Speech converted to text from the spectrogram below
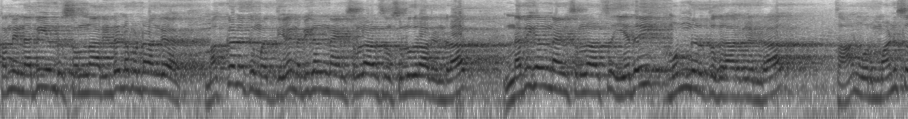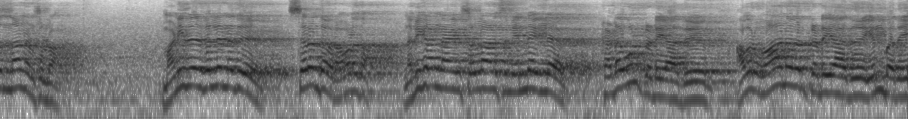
தன்னை நபி என்று சொன்னார். என்று என்ன பண்ணுறாங்க மக்களுக்கு மத்தியில் நபிகள் நாயம் சொல்லாசன் சொல்லுகிறார் என்றால் நபிகள் நாயகம் சொல்லாசு எதை முன்னிறுத்துகிறார்கள் என்றால் தான் ஒரு மனுஷன் தான் சொல்கிறான் மனிதர்கள் என்னது? சிறந்தவர் அவ்வளவுதான். நபிகள் நாயகம் சொல்லாசம் என்ன இல்லை? கடவுள் கிடையாது அவர் வானவர் கிடையாது என்பதை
